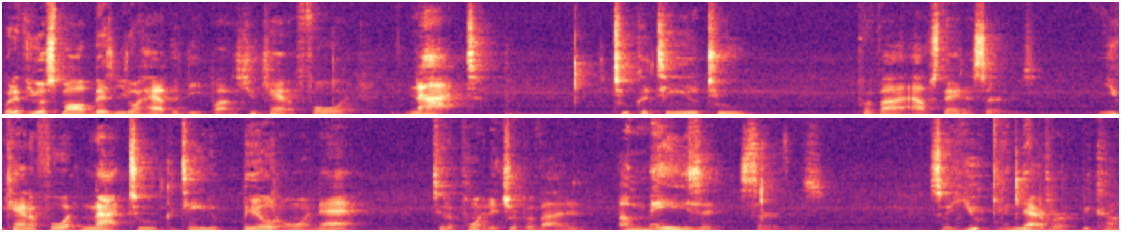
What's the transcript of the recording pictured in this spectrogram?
What if you're a small business, you don't have the deep pockets? You can't afford not to continue to provide outstanding service. You can't afford not to continue to build on that to the point that you're providing amazing service. So you can never become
